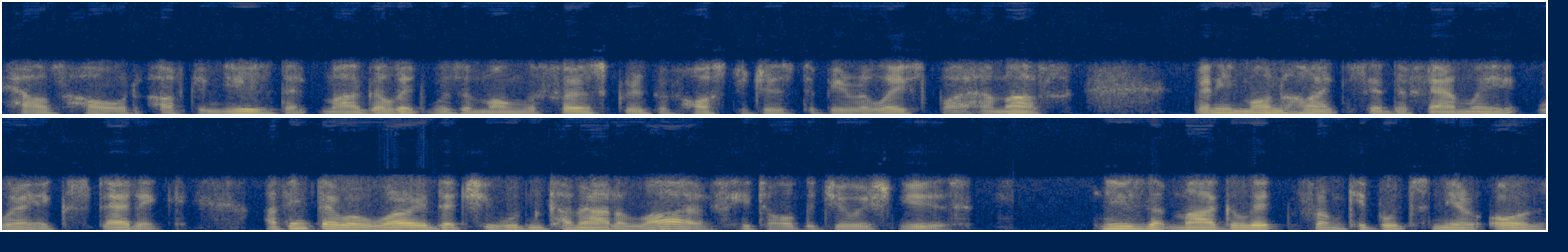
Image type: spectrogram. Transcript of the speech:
household after news that Margalit was among the first group of hostages to be released by Hamas. Benny Monheit said the family were ecstatic. I think they were worried that she wouldn't come out alive, he told the Jewish News. News that Margalit from kibbutz Nir Oz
